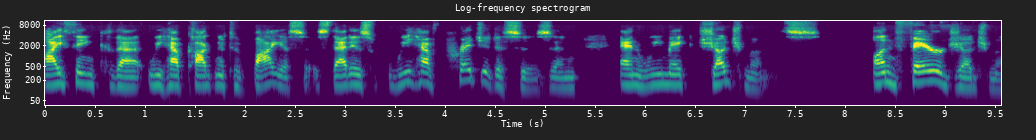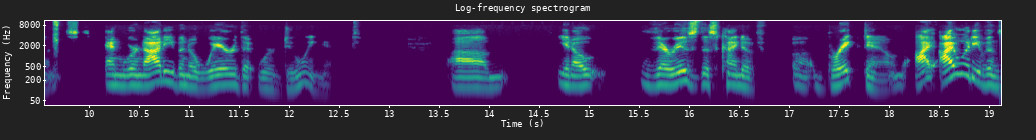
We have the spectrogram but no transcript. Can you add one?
I think that we have cognitive biases. That is, we have prejudices and and we make judgments, unfair judgments, and we're not even aware that we're doing it. Um, you know, there is this kind of uh, breakdown. I I would even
